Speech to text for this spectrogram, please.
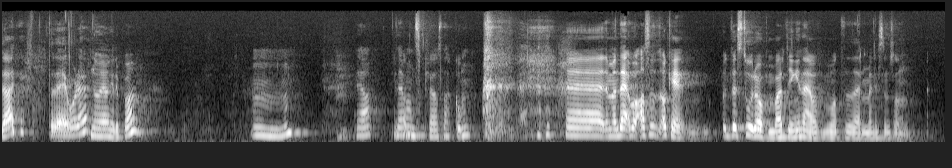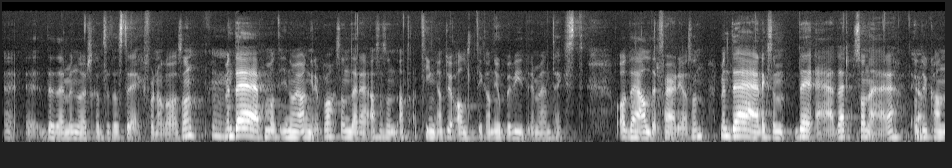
der? Til det ordet? Noe jeg angrer på? Mm. Ja, det er vanskelig å snakke om. eh, men det, altså, okay, det store åpenbare tingen er jo på en måte det der med liksom sånn det der med når skal en sette strek for noe og sånn. Mm. Men det er på en måte noe jeg angrer på. Sånn der, altså sånn at, ting, at du alltid kan jobbe videre med en tekst, og det er aldri ferdig og sånn. Men det er liksom Det er der. Sånn er det. Og, Ja. du kan,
